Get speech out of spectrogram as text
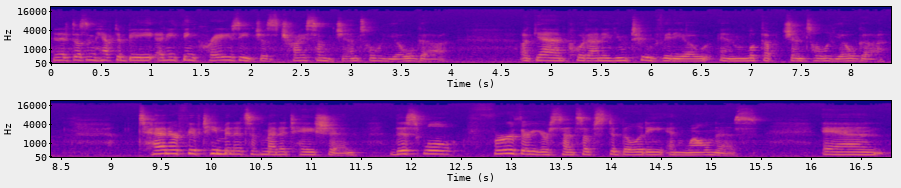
and it doesn't have to be anything crazy, just try some gentle yoga. Again, put on a YouTube video and look up gentle yoga. 10 or 15 minutes of meditation. This will further your sense of stability and wellness. And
